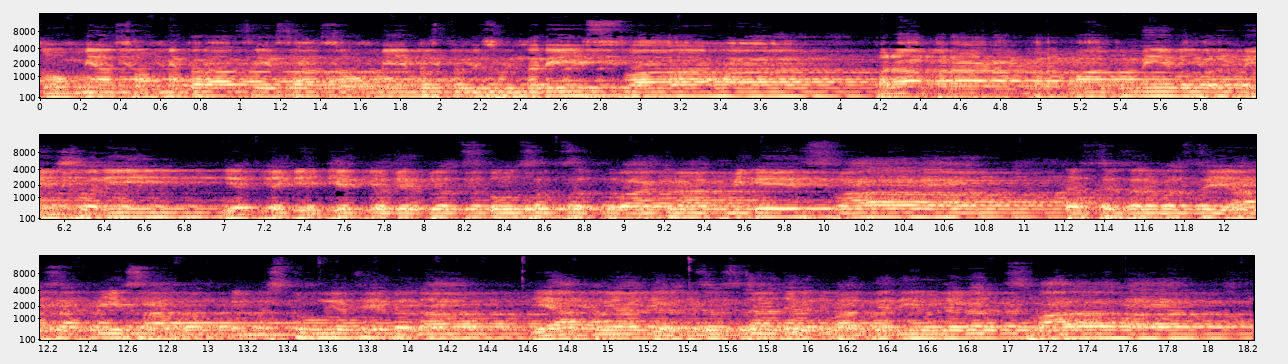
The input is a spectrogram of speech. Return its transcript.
सौम्या सौम्यतरा शेषा सौम्ये वस्तुति सुन्दरी स्वाहा। परापराणां परमात्मेव परमेश्वरी। यज्ञज्ञत्वजद्वत्सतो सत्सत्त्वाखिलात्मिके स्वाहा। तस्य सर्वस्य या शक्तिः सात्वं कमस्तूयते ददा या त्वया जगत्सस्या जगत्पाद्यदेव जगत् स्वाहा।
